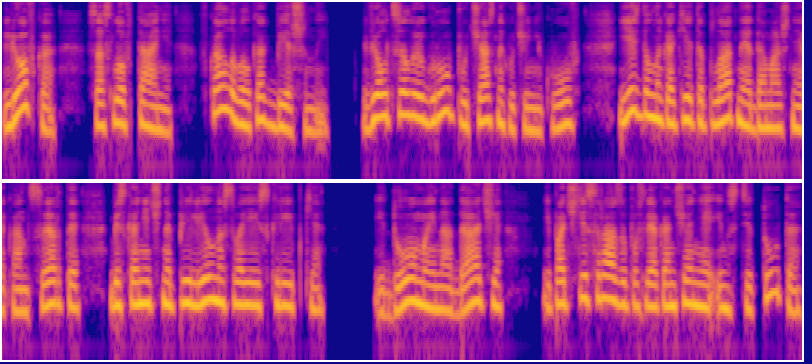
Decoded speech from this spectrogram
Левка, со слов Тани, вкалывал как бешеный. Вел целую группу частных учеников, ездил на какие-то платные домашние концерты, бесконечно пилил на своей скрипке. И дома, и на даче, и почти сразу после окончания института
